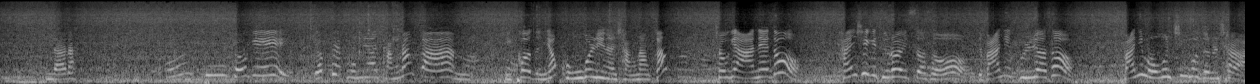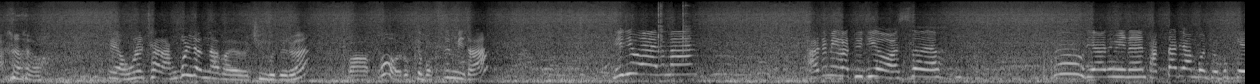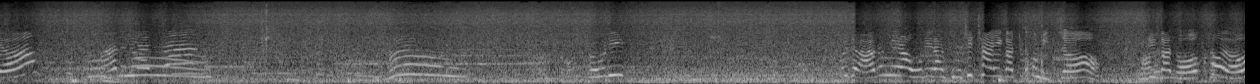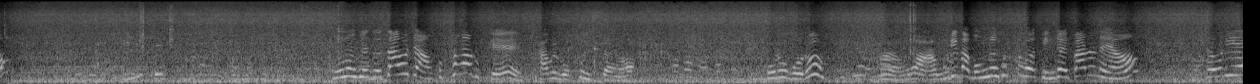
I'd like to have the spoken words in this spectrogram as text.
나라. 어, 그, 저기 옆에 보면 장난감 있거든요. 공 굴리는 장난감. 저기 안에도 간식이 들어있어서 이제 많이 굴려서 많이 먹은 친구들은 잘 안 와요. 그냥 오늘 잘 안 굴렸나 봐요, 이 친구들은. 와고 이렇게 먹습니다. 이리 와, 아름아. 아름이가 드디어 왔어요. 후, 우리 아름이는 닭다리 한번 줘볼게요. 아름이 왔다. 아, 우리 그죠? 아름이랑 우리랑 등치 차이가 조금 있죠. 우리가 더 커요. 오늘 그래도 싸우지 않고 평화롭게 밥을 먹고 있어요. 고루고루. 어, 와, 우리가 먹는 속도가 굉장히 빠르네요. 자, 우리야.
